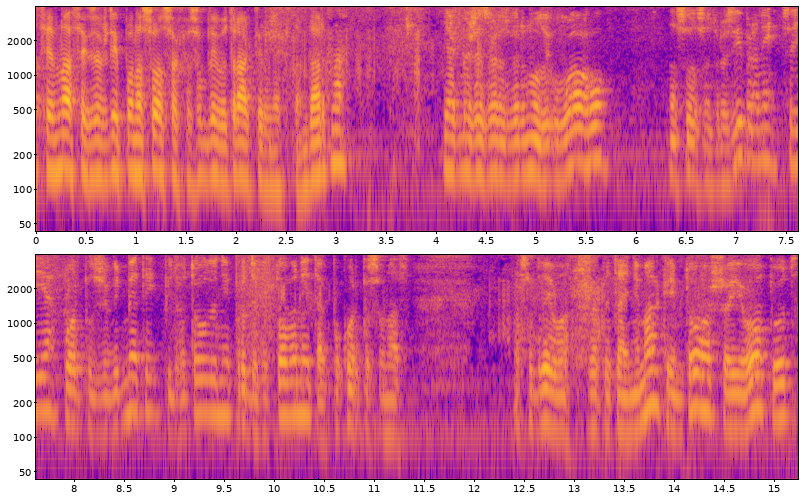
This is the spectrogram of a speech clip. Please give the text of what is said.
Це в нас, як завжди, по насосах, особливо тракторних, стандартна. Як ми вже звернули увагу, насос от розібраний, все є, корпус вже відмитий, підготовлений, продефектований. Так, по корпусу у нас особливо запитань нема, крім того, що його тут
